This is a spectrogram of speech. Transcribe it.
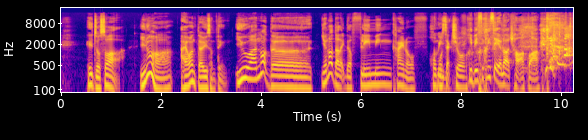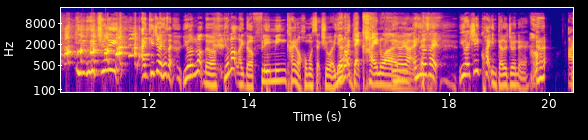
"Hey Joshua, you know, huh, I want to tell you something. You are not the, you're not the like the flaming kind of homosexual." He basically said you're not a child aqua. he literally. I kid you, he was like, "You're not the, you're not like the flaming kind of homosexual. You're not act- that kind one. yeah, yeah. And he was like, You're actually quite intelligent, eh?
